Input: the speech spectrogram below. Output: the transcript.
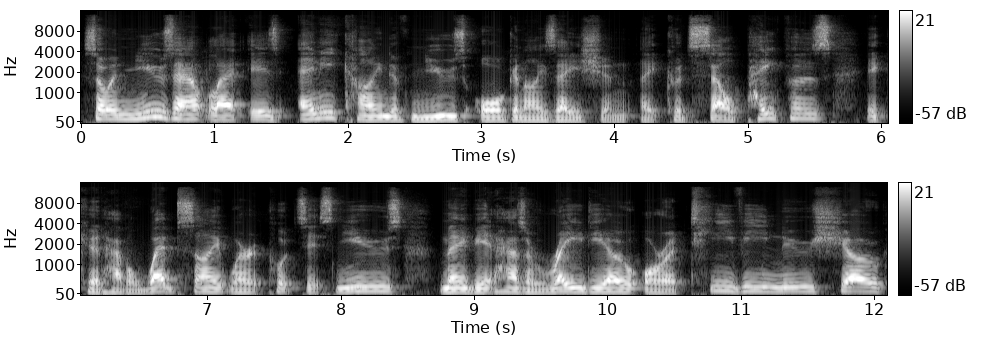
So a news outlet is any kind of news organization. It could sell papers, it could have a website where it puts its news, maybe it has a radio or a TV news show.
